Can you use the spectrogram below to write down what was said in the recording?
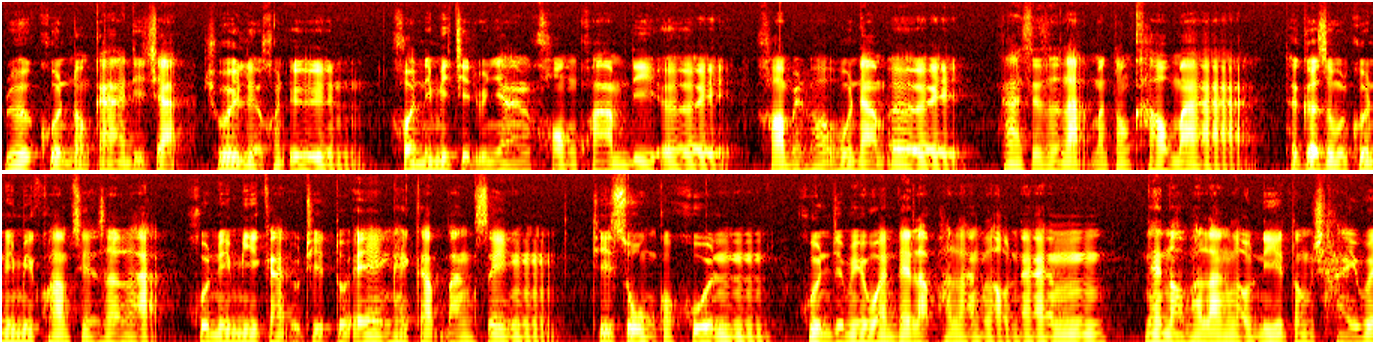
หรือคุณต้องการที่จะช่วยเหลือคนอื่น คนที่มีจิตวิญญาณของความดีเอ่ยความเป็นเพราะผู้นำเอ่ยการเสียสละมันต้องเข้ามา ถ้าเกิดสมมติคุณไม่มีความเสียสละ คุณไม่มีการอุทิศตัวเองให้กับบางสิ่ง ที่สูงกว่าคุณ คุณจะไม่วันได้รับพลังเหล่านั้น แน่นอนพลังเหล่านี้ต้องใช้เว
